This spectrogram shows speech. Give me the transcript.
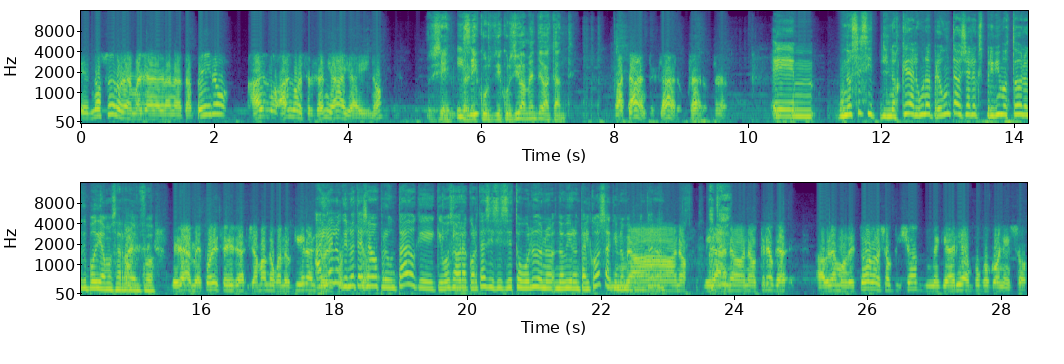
eh, no solo de Amalia Granata, pero algo algo de cercanía hay ahí, ¿no? Sí, ¿Y sí? discur- discursivamente bastante. Bastante, claro, claro, claro. Eh, no sé si nos queda alguna pregunta o ya lo exprimimos todo lo que podíamos a Rodolfo. Mirá, me pueden seguir ll- llamando cuando quieran. ¿Hay algo que no te hayamos preguntado que, que vos ahora cortás y decís estos boludos no, no vieron tal cosa que no me preguntaron? No, no, mirá, no, no, creo que hablamos de todo, yo, yo me quedaría un poco con eso.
